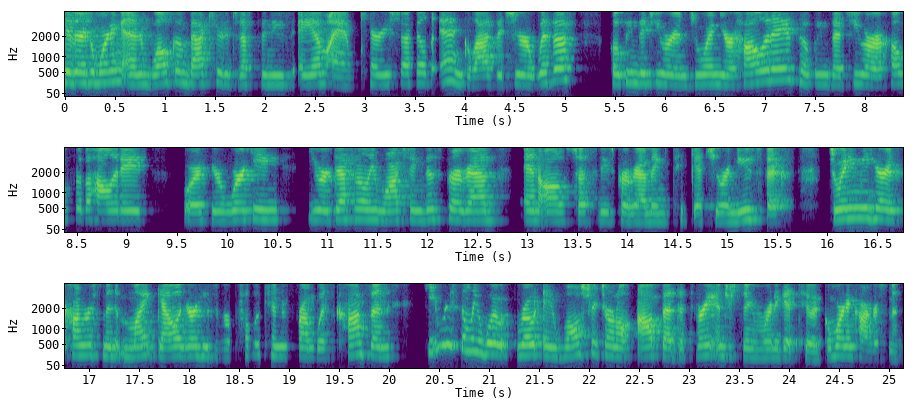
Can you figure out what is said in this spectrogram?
Hey there, good morning, and welcome back here to Just the News AM. I am Carrie Sheffield, and glad that you're with us. Hoping that you are enjoying your holidays, hoping that you are home for the holidays, or if you're working, you are definitely watching this program and all of News programming to get your news fix. Joining me here is Congressman Mike Gallagher. He's a Republican from Wisconsin. He recently wrote a Wall Street Journal op ed that's very interesting. We're going to get to it. Good morning, Congressman.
